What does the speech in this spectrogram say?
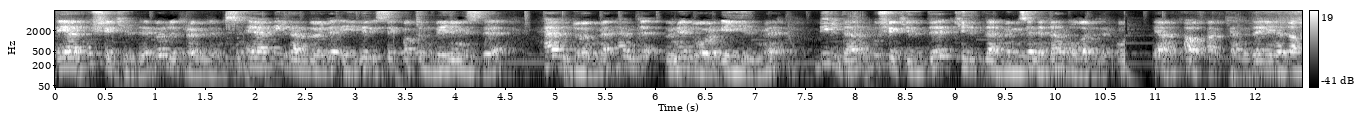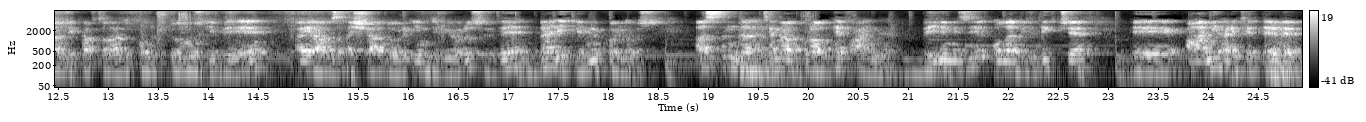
Eğer bu şekilde böyle durabilir misin? Eğer birden böyle eğilir isek bakın belimizde hem dönme hem de öne doğru eğilme birden bu şekilde kilitlenmemize neden olabilir. Yani kalkarken de yine daha önceki haftalarda konuştuğumuz gibi ayağımızı aşağı doğru indiriyoruz ve bel eklemini koruyoruz. Aslında temel kural hep aynı. Belimizi olabildikçe e, ani hareketlere ve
